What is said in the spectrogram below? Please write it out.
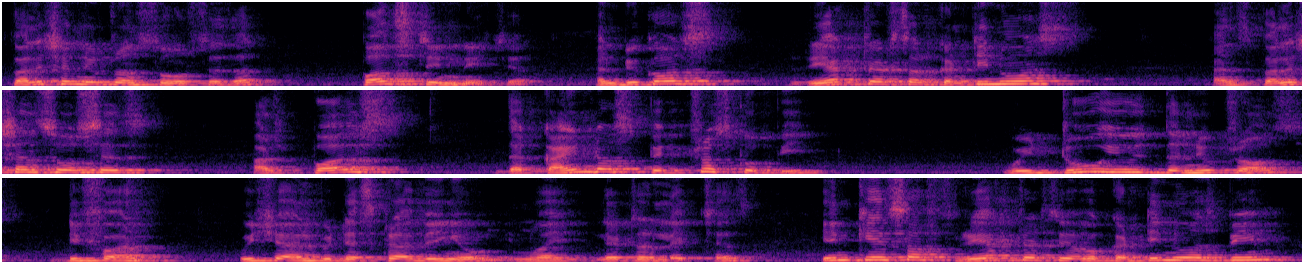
spallation neutron sources are pulsed in nature. And because reactors are continuous and spallation sources are pulsed the kind of spectroscopy we do use the neutrons differ which I will be describing you in my later lectures. In case of reactors you have a continuous beam.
